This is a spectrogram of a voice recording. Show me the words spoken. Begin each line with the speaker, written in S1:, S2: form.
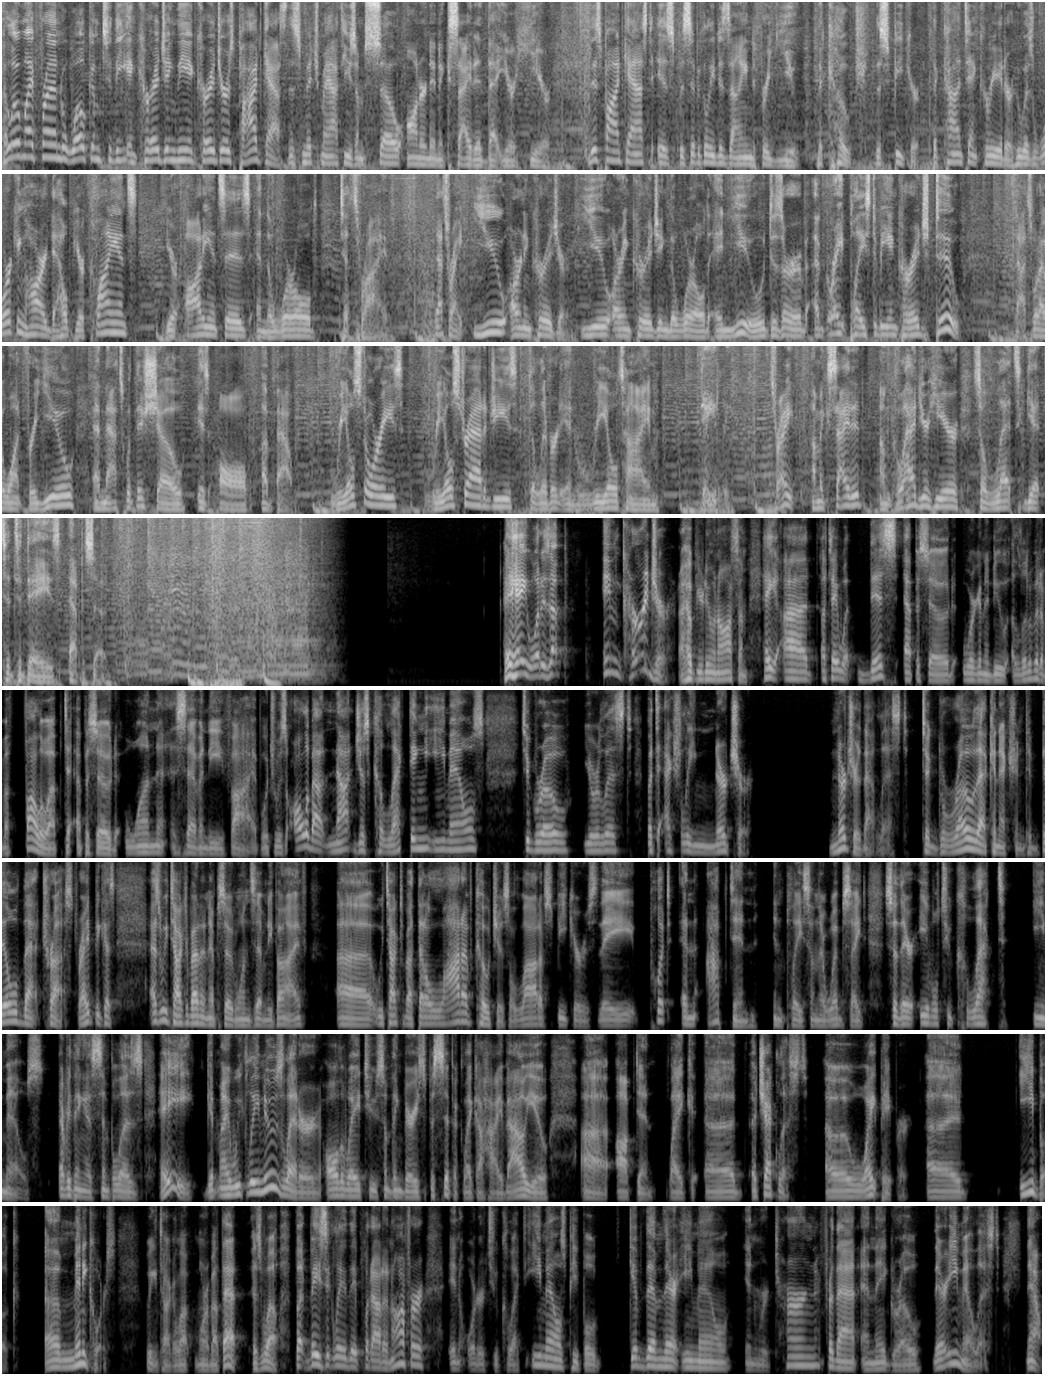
S1: Hello, my friend. Welcome to the Encouraging the Encouragers podcast. This is Mitch Matthews. I'm so honored and excited that you're here. This podcast is specifically designed for you, the coach, the speaker, the content creator who is working hard to help your clients, your audiences, and the world to thrive. That's right. You are an encourager. You are encouraging the world, and you deserve a great place to be encouraged too. That's what I want for you, and that's what this show is all about. Real stories, real strategies delivered in real time daily. That's right. I'm excited. I'm glad you're here. So let's get to today's episode. Hey, hey, what is up? Encourager. I hope you're doing awesome. Hey, uh, I'll tell you what, this episode, we're going to do a little bit of a follow up to episode 175, which was all about not just collecting emails to grow your list, but to actually nurture. Nurture that list to grow that connection, to build that trust, right? Because as we talked about in episode 175, uh, we talked about that a lot of coaches, a lot of speakers, they put an opt in in place on their website so they're able to collect emails. Everything as simple as, hey, get my weekly newsletter, all the way to something very specific like a high value uh, opt in, like a, a checklist, a white paper, a ebook, a mini course. We can talk a lot more about that as well. But basically, they put out an offer in order to collect emails. People give them their email in return for that, and they grow their email list. Now,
